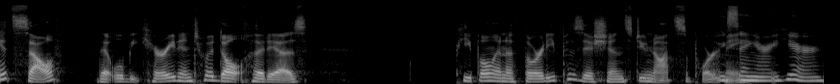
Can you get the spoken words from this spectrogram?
itself that will be carried into adulthood is people in authority positions do not support me. You're me. saying it right here.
